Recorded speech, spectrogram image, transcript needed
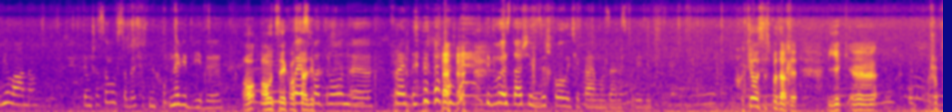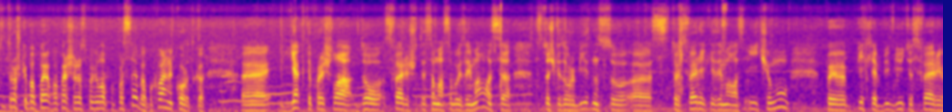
Мілана. Тимчасово в садочок не, хо- не відвідує. А, а оцей Пес хвостатик? патрон, е, Фред. І двоє старших зі школи чекаємо, зараз прийдуть. Хотілося спитати, як, е, щоб ти трошки попе- по-перше розповіла про себе, буквально коротко. Е, як ти прийшла до сфери, що ти сама собою займалася з точки зору бізнесу, е, з тої сфери, якій займалася, і чому після б'юті сфери,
